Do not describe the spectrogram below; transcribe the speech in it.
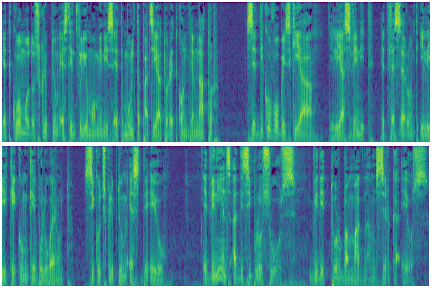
et quomodo scriptum est in filium hominis et multa patiatur et contemnator? Sed dicu vobis quia Elias venit, et feserunt ili cecumque voluerunt sicut scriptum est de eo. Et veniens ad discipulos suos, vidit turba magnam circa eos,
